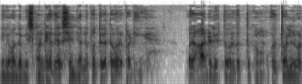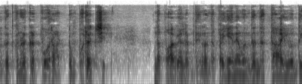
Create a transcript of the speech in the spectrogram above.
நீங்கள் வந்து மிஸ் பண்ணுறீங்க தயவு செஞ்சு அந்த புத்தகத்தை ஒரு படிங்க. ஒரு ஆடளித்த வர்க்கத்துக்கும் ஒரு தொழில் வர்க்கத்துக்கும் நடக்கிற போராட்டம் புரட்சி. அந்த பாவேல் அப்படிங்கிற அந்த பையனை வந்து அந்த தாய் வந்து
